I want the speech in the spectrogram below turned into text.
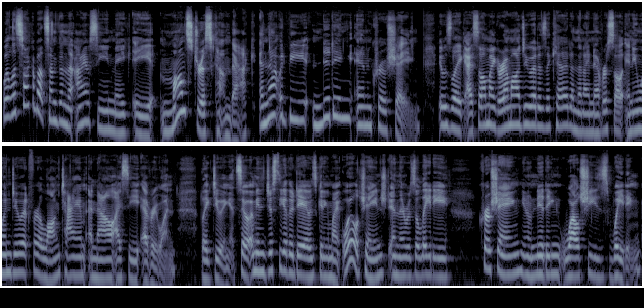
Well, let's talk about something that I have seen make a monstrous comeback, and that would be knitting and crocheting. It was like I saw my grandma do it as a kid, and then I never saw anyone do it for a long time, and now I see everyone like doing it. So, I mean, just the other day I was getting my oil changed and there was a lady crocheting, you know, knitting while she's waiting.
